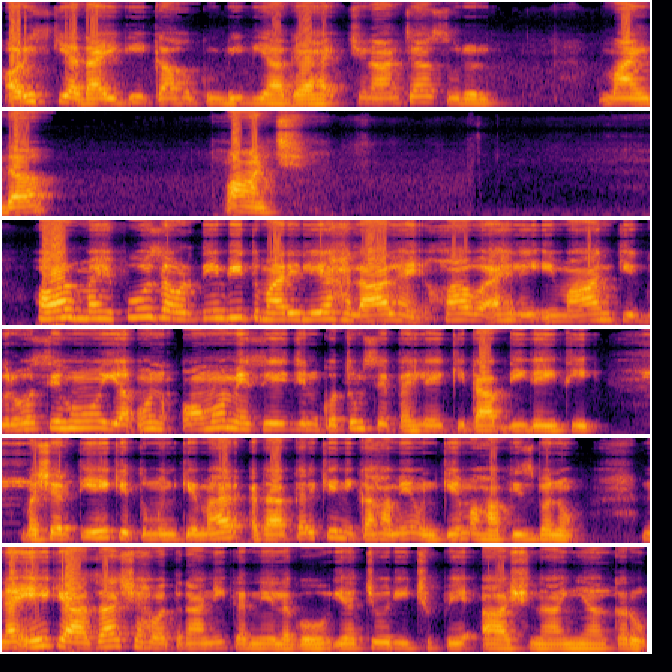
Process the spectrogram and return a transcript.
اور اس کی ادائیگی کا حکم بھی دیا گیا ہے۔ چنانچہ سور المائدہ پانچ۔ اور محفوظ عورتیں بھی تمہارے لیے حلال ہیں۔ خواہ وہ اہل ایمان کی گروہ سے ہوں یا ان قوموں میں سے جن کو تم سے پہلے کتاب دی گئی تھی۔ بشرط یہ کہ تم ان کے مہر ادا کر کے نکاح میں ان کے محافظ بنو۔ نہ ایک آزاد شہوت رانی کرنے لگو یا چوری چھپے آشنائیاں کرو۔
